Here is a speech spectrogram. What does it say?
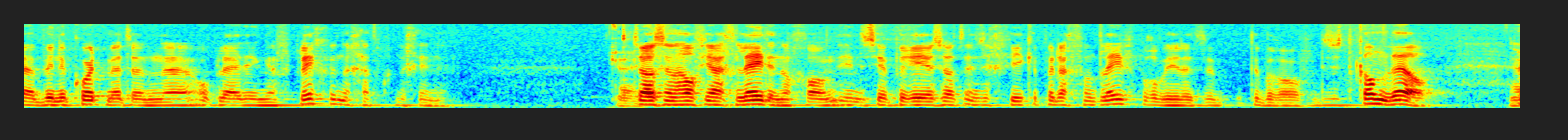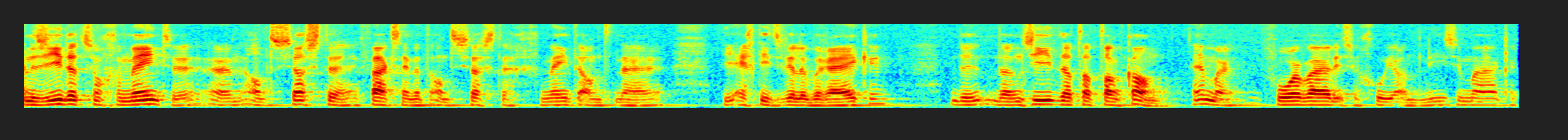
uh, binnenkort met een uh, opleiding verpleegkundige gaat beginnen. Terwijl ze een half jaar geleden nog gewoon in de separeer zat en zich vier keer per dag van het leven probeerde te, te beroven. Dus het kan wel. En dan zie je dat zo'n gemeente, een enthousiaste, vaak zijn het enthousiaste gemeenteambtenaren, die echt iets willen bereiken, dan zie je dat dat dan kan. Hè? Maar voorwaarde is een goede analyse maken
